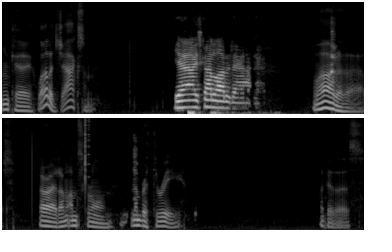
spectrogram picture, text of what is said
Okay, a lot of Jackson. Yeah, he's got a lot of that. A lot of that. All right, I'm I'm scrolling. Number three. Look at this.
